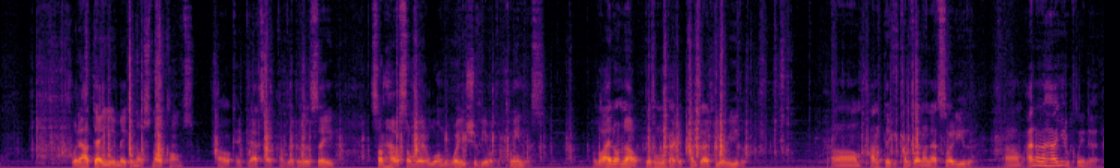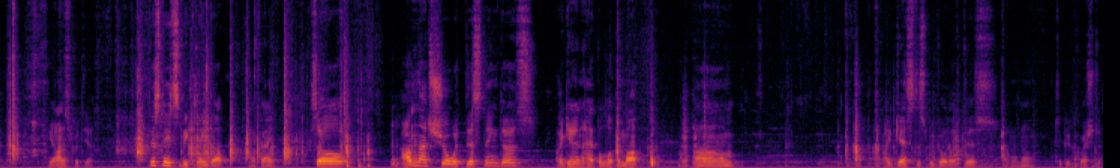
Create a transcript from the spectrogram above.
Without that, you ain't making no snow cones. Oh, okay, that's how it comes out. Because I say, somehow, somewhere along the way, you should be able to clean this. Although I don't know. It doesn't look like it comes out here either. Um, I don't think it comes out on that side either. Um, I don't know how you clean that, be honest with you. This needs to be cleaned up, okay? So, I'm not sure what this thing does. Again, I have to look them up. Um, I guess this would go like this. I don't know. It's a good question.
